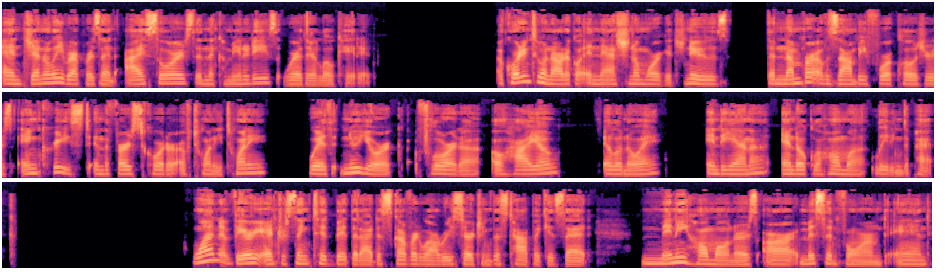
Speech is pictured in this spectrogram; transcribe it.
and generally represent eyesores in the communities where they're located. According to an article in National Mortgage News, the number of zombie foreclosures increased in the first quarter of 2020, with New York, Florida, Ohio, Illinois, Indiana, and Oklahoma leading the pack. One very interesting tidbit that I discovered while researching this topic is that many homeowners are misinformed and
